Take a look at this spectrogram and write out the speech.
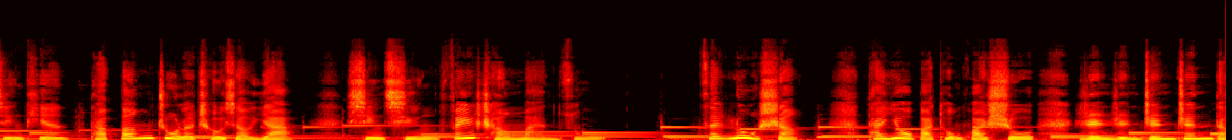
今天他帮助了丑小鸭，心情非常满足。在路上，他又把童话书认认真真地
